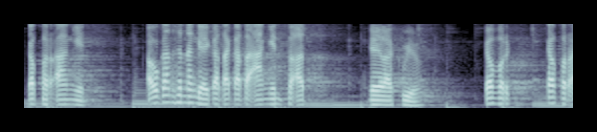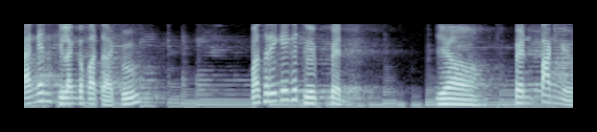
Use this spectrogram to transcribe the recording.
Kabar angin. Aku kan seneng gawe kata-kata angin saat gawe lagu ya. Kabar kabar angin bilang kepadaku Mas Riki iki duwe band, Ya. band punk ya.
